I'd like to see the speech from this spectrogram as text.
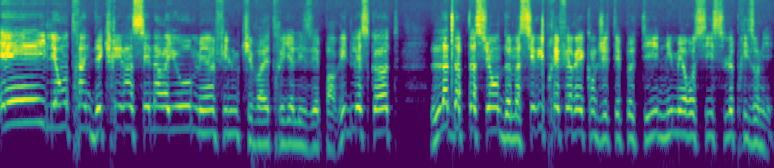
Et il est en train d'écrire un scénario, mais un film qui va être réalisé par Ridley Scott l'adaptation de ma série préférée quand j'étais petit, numéro 6, Le Prisonnier.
